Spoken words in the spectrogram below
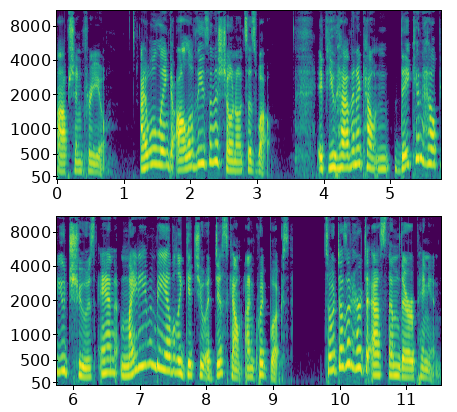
option for you. I will link all of these in the show notes as well. If you have an accountant, they can help you choose and might even be able to get you a discount on QuickBooks. So it doesn't hurt to ask them their opinion.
